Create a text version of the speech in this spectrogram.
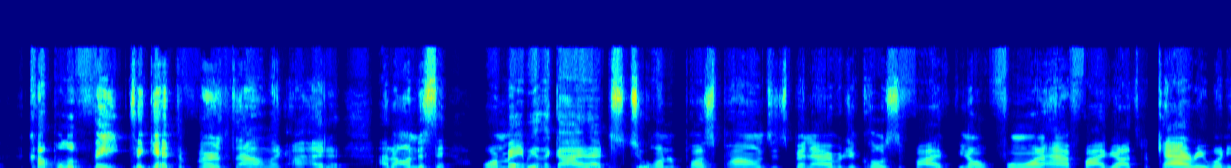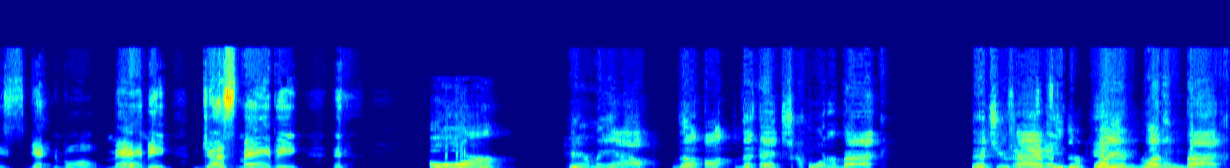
couple of feet to get the first down. Like I, I, I don't understand. Or maybe the guy that's 200 plus pounds, it's been averaging close to five, you know, four and a half, five yards per carry when he's getting the ball. Maybe, just maybe. Or hear me out. The uh, the ex quarterback that you have either playing running back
